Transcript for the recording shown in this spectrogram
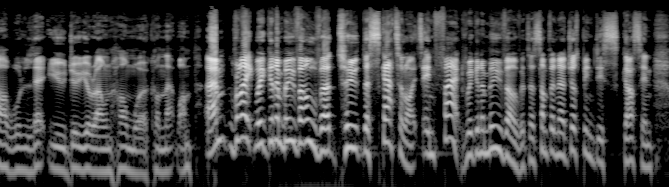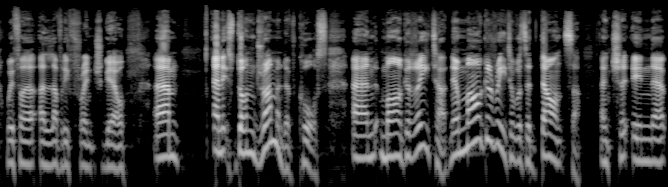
I will let you do your own homework on that one. Um, right, we're going to move over to the Skatalites. In fact, we're going to move over to something I've just been discussing with a, a lovely French girl. Um, and it's Don Drummond, of course, and Margarita. Now, Margarita was a dancer, and in uh,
